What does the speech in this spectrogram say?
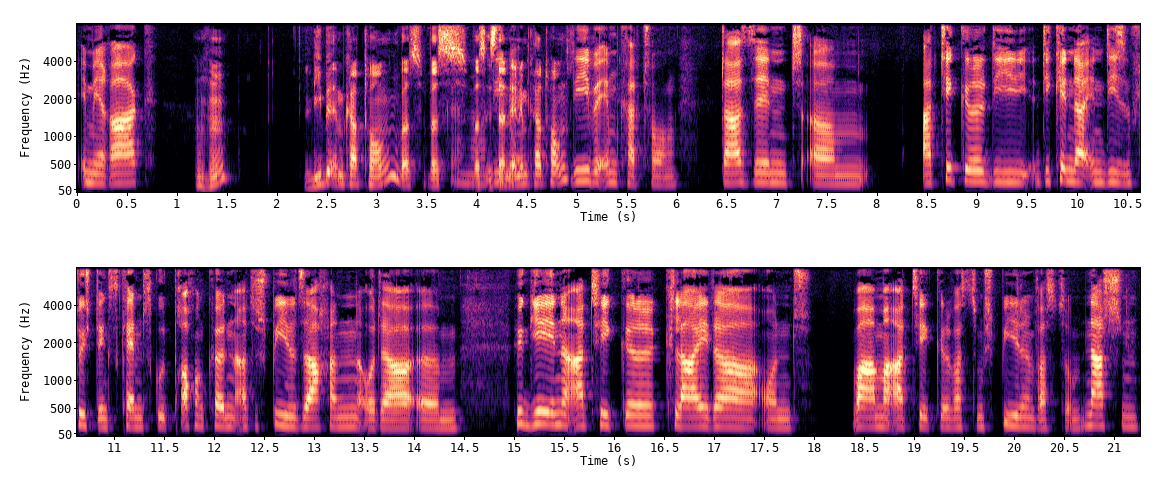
im Irak. Liebe im Karton, was, was, Genau, was ist dann in Liebe- dem Karton? Liebe im Karton. Da sind ähm, Artikel, die die Kinder in diesen Flüchtlingscamps gut brauchen können, also Spielsachen oder ähm, Hygieneartikel, Kleider und warme Artikel, was zum Spielen, was zum Naschen,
